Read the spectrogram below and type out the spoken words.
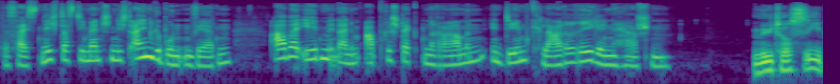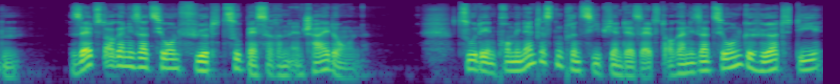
Das heißt nicht, dass die Menschen nicht eingebunden werden, aber eben in einem abgesteckten Rahmen, in dem klare Regeln herrschen. Mythos 7 Selbstorganisation führt zu besseren Entscheidungen. Zu den prominentesten Prinzipien der Selbstorganisation gehört die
